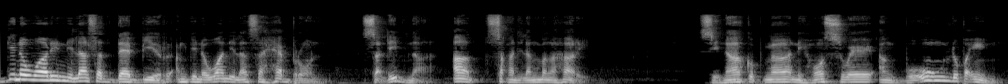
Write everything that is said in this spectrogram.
Ginawa rin nila sa Debir ang ginawa nila sa Hebron, sa Libna at sa kanilang mga hari. Sinakop nga ni Josue ang buong lupain,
